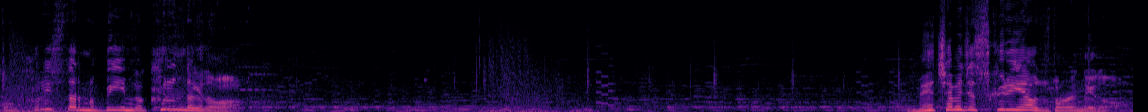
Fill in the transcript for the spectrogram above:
このクリスタルのビームが来るんだけど。めちゃめちゃスクリーンアウト取られるんだけど。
